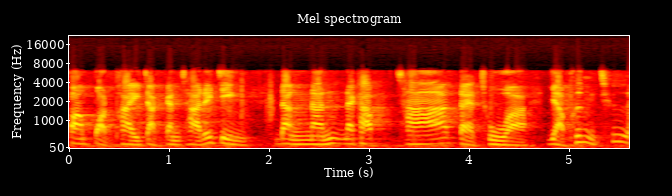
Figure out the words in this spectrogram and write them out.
ความปลอดภัยจากกัญชาได้จริง ดังนั้นนะครับ ช้าแต่ชัวร์อย่าพิ่งเชื่อ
